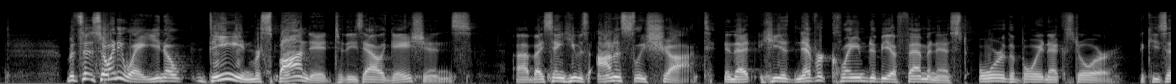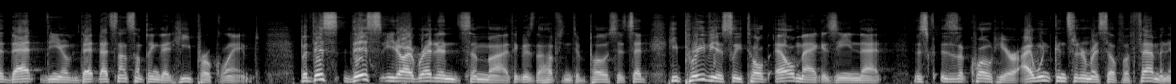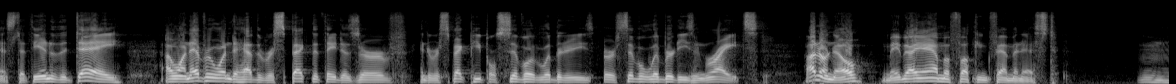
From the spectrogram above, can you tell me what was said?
but so, so anyway, you know, Deen responded to these allegations uh, by saying he was honestly shocked and that he had never claimed to be a feminist or the boy next door. Like he said that you know that that's not something that he proclaimed. But this this you know I read in some uh, I think it was the Huffington Post. It said he previously told Elle magazine that this, this is a quote here. I wouldn't consider myself a feminist. At the end of the day, I want everyone to have the respect that they deserve and to respect people's civil liberties or civil liberties and rights. I don't know. Maybe I am a fucking feminist.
